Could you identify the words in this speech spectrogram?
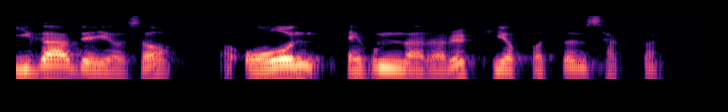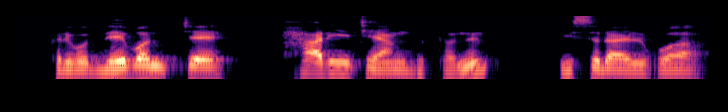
이가 되어서 어, 온 애굽 나라를 뒤엎었던 사건. 그리고 네 번째 파리 재앙부터는 이스라엘과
